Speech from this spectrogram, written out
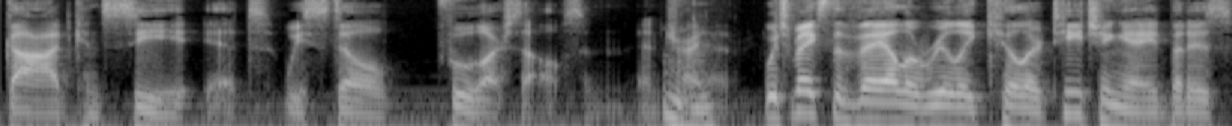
God can see it, we still fool ourselves and, and try mm-hmm. to. Which makes the veil a really killer teaching aid, but is.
